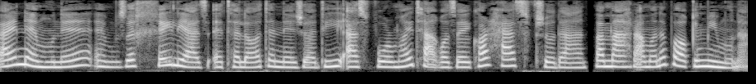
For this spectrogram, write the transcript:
برای نمونه امروزه خیلی از اطلاعات نژادی از فرمهای تقاضای کار حذف شدن و محرمانه باقی میمونن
